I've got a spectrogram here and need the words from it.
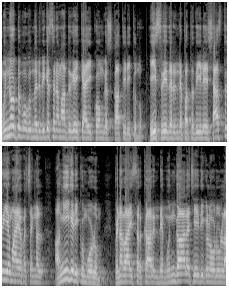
മുന്നോട്ടു പോകുന്ന ഒരു വികസന മാതൃകയ്ക്കായി കോൺഗ്രസ് കാത്തിരിക്കുന്നു. ഈ ശ്രീധരന്റെ പദ്ധതിയിലെ ശാസ്ത്രീയമായ വശങ്ങൾ അംഗീകരിക്കുമ്പോഴും പിണറായി സർക്കാരിന്റെ മുൻകാല ചെയ്തികളോടുള്ള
